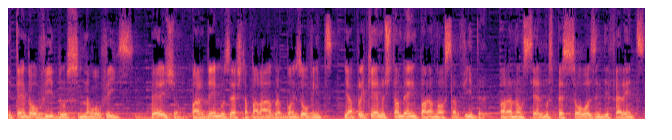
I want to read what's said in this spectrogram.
e tendo ouvidos não ouvis? Vejam, guardemos esta palavra, bons ouvintes, e apliquemos também para a nossa vida, para não sermos pessoas indiferentes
